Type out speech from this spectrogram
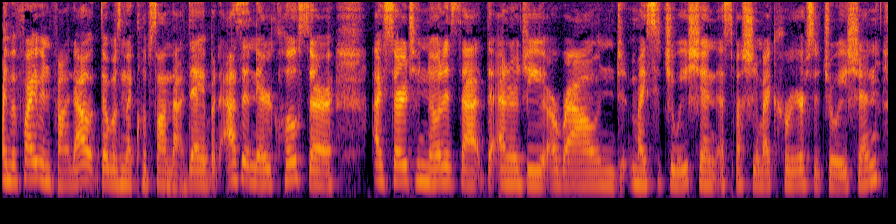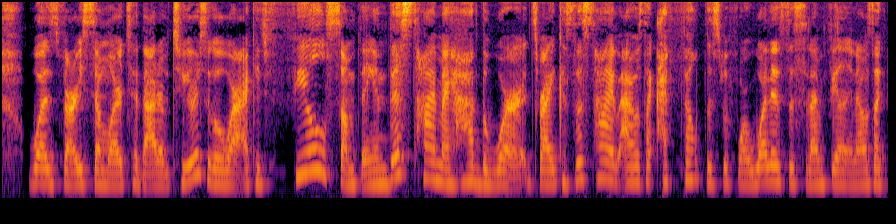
and before I even found out there was an eclipse on that day, but as it neared closer, I started to notice that the energy around my situation, especially my career situation, was very similar to that of two years ago, where I could feel something. And this time I had the words, right? Because this time I was like, I felt this before. What is this that I'm feeling? And I was like,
